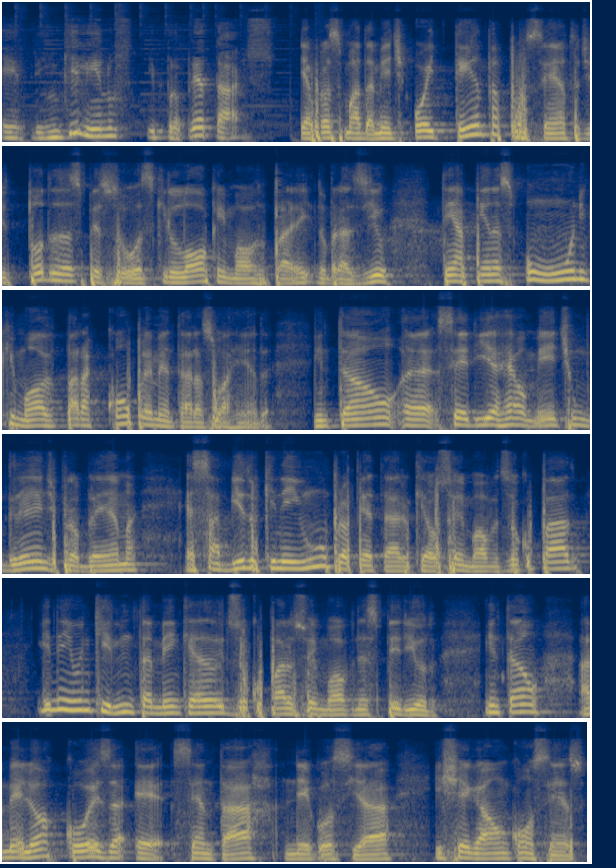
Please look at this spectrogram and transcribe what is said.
entre inquilinos e proprietários e aproximadamente 80% de todas as pessoas que locam imóvel no Brasil têm apenas um único imóvel para complementar a sua renda. Então, é, seria realmente um grande problema. É sabido que nenhum proprietário quer o seu imóvel desocupado e nenhum inquilino também quer desocupar o seu imóvel nesse período. Então, a melhor coisa é sentar, negociar e chegar a um consenso.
